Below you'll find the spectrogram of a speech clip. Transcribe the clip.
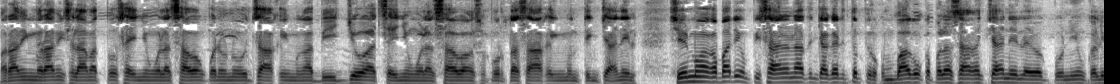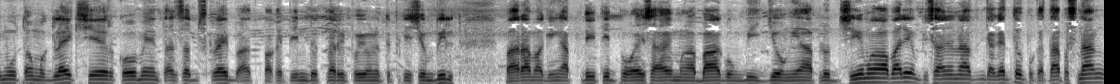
Maraming maraming salamat po sa inyong walang sawang panunood sa aking mga video at sa inyong walang sawang suporta sa aking munting channel. So yun mga kabady, umpisa na natin kagad ito pero kung bago ka pala sa aking channel ay huwag po niyong kalimutang mag-like, share, comment, and subscribe at pakipindot na rin po yung notification bell para maging updated po kayo sa aking mga bagong video ng i-upload. Sige mga kabady, umpisa na natin kagad ito pagkatapos ng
